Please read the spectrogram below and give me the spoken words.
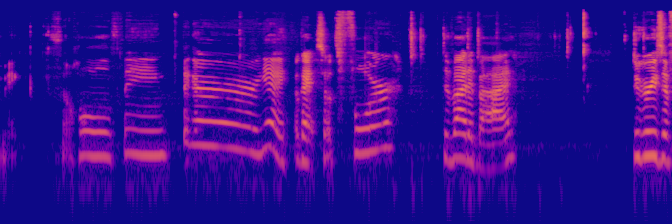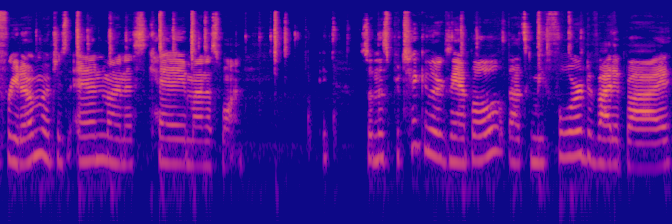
me make the whole thing bigger. Yay. Okay, so it's 4 divided by degrees of freedom, which is n minus k minus 1. So in this particular example, that's going to be 4 divided by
